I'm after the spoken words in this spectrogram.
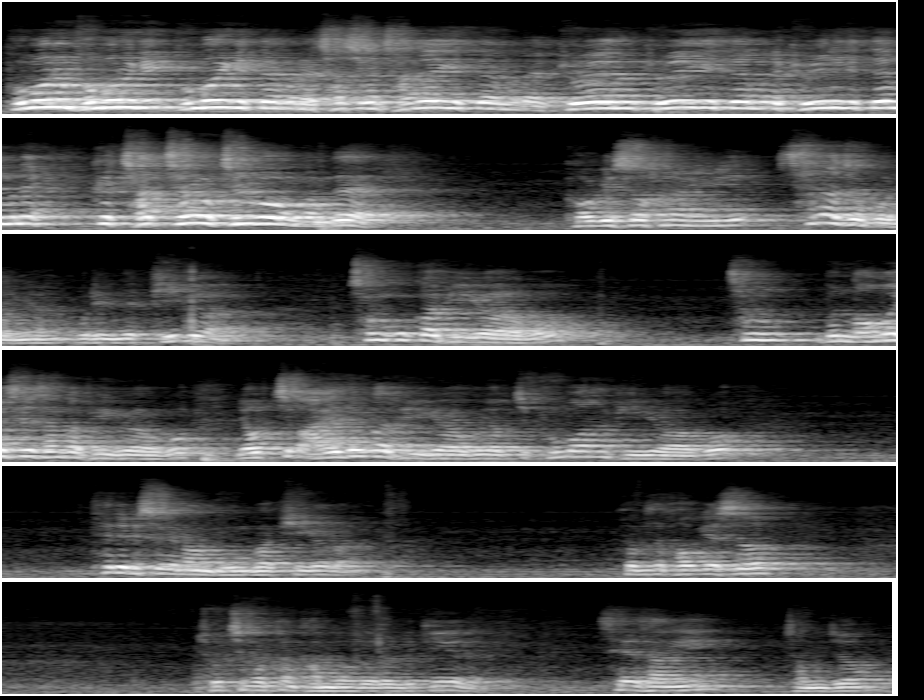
부모는 부모이기, 부모이기 때문에, 자식은 자녀이기 때문에, 교회는 교회이기 때문에, 교인이기 때문에 그 자체로 즐거운 건데, 거기서 하나님이 사라져버리면 우리는 이제 비교합니다. 천국과 비교하고, 창문 너머의 세상과 비교하고, 옆집 아이들과 비교하고, 옆집 부모랑 비교하고, 텔레비 속에 나온 누군가 비교를 합니다. 그러면서 거기에서 좋지 못한 감정들을 느끼게 됩니다. 세상이 점점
